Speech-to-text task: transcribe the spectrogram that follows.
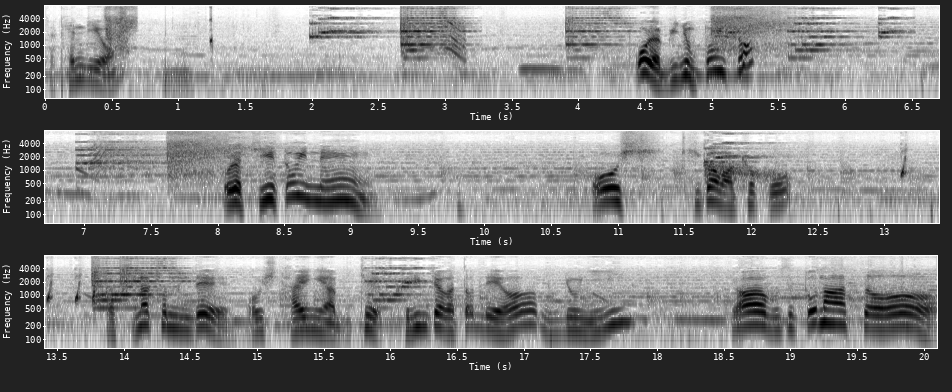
자 캔디용. 음. 오야 민용 또 있어? 오야 뒤에 또 있네. 오씨 기가 막혔고. 나 지나쳤는데 어씨 다행이야. 밑에 그림자가 떴네요 민용이 야 무슨 또 나왔어?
